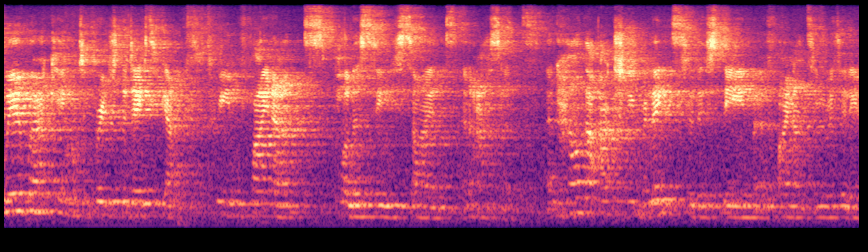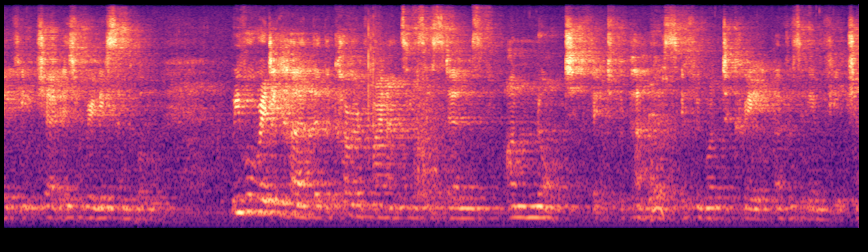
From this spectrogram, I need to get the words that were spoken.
we're working to bridge the data gaps between finance, policy, science and assets. And how that actually relates to this theme of financing resilient future is really simple. We've already heard that the current financing systems are not fit for purpose if we want to create a resilient future.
